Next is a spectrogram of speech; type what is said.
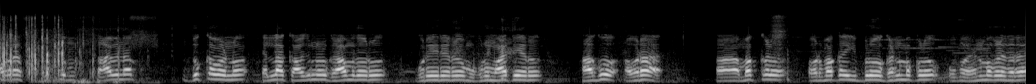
ಅವರ ಸಾವಿನ ದುಃಖವನ್ನು ಎಲ್ಲ ಕಾಜನೂರು ಗ್ರಾಮದವರು, ಗುರು ಹಿರಿಯರು, ಗುರು ಮಾತೆಯರು ಹಾಗೂ ಅವರ ಮಕ್ಕಳು, ಅವ್ರ ಮಕ್ಕಳು ಇಬ್ಬರು ಗಂಡು ಮಕ್ಕಳು, ಒಬ್ಬ ಹೆಣ್ಮಗಳು ಇದ್ದಾರೆ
